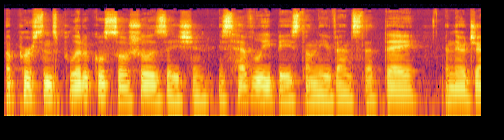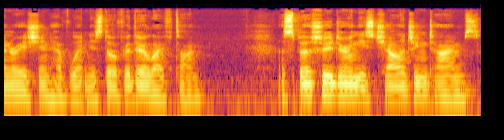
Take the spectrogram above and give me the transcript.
A person's political socialization is heavily based on the events that they and their generation have witnessed over their lifetime. Especially during these challenging times,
